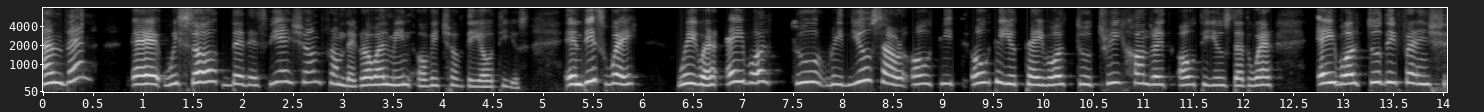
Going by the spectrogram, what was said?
And then uh, we saw the deviation from the global mean of each of the OTUs. In this way, we were able to reduce our OT, OTU table to 300 OTUs that were able to differenti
